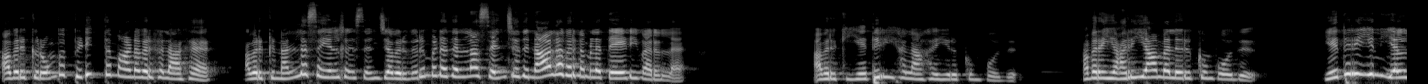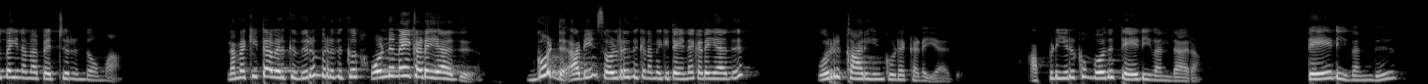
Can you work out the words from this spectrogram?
அவருக்கு ரொம்ப பிடித்தமானவர்களாக அவருக்கு நல்ல செயல்கள் செஞ்சு அவர் விரும்பினதெல்லாம் செஞ்சதுனால அவர் நம்மளை தேடி வரல. அவருக்கு எதிரிகளாக இருக்கும் போது அவரை அறியாமல் இருக்கும் போது எதிரியின் இயல்பை நம்ம பெற்றிருந்தோமா? நம்ம கிட்ட அவருக்கு விரும்புறதுக்கு ஒண்ணுமே கிடையாது. குட் அப்படின்னு சொல்றதுக்கு நம்ம கிட்ட என்ன கிடையாது? ஒரு காரியம் கூட கிடையாது. அப்படி இருக்கும்போது தேடி வந்தாராம். தேடி வந்து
